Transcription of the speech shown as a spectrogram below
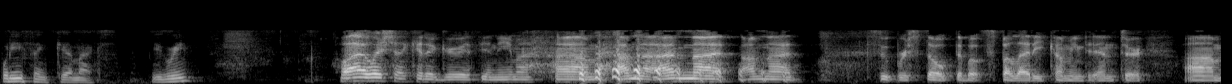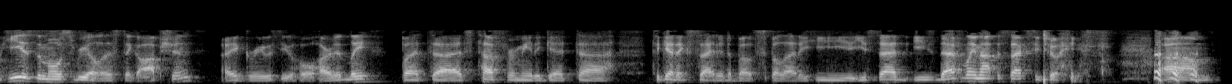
What do you think, uh, Max? You agree? Well, I wish I could agree with you, Nima. Um, I'm not. I'm not. I'm not super stoked about Spalletti coming to Inter. Um, he is the most realistic option. I agree with you wholeheartedly, but uh, it's tough for me to get uh, to get excited about Spalletti. He, you said he's definitely not the sexy choice, um,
